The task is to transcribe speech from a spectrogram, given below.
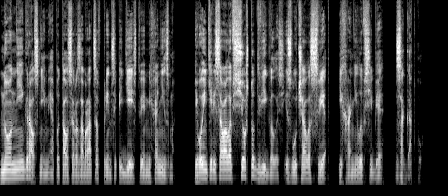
Но он не играл с ними, а пытался разобраться в принципе действия механизма. Его интересовало все, что двигалось, излучало свет и хранило в себе загадку.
